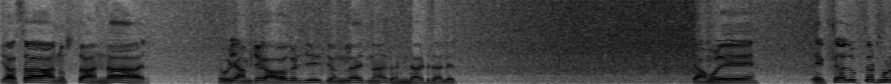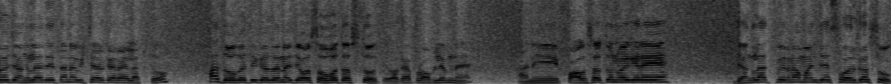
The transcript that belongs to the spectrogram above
की असा नुसता अंधार. एवढी आमच्या गावाकडची जंगलं आहेत ना घंडाट झालेत. त्यामुळे एकटा दुखता थोडं जंगलात येताना विचार करायला लागतो. हा दोघं तिघंजणं जेव्हा सोबत असतो तेव्हा काय प्रॉब्लेम नाही. आणि पावसातून वगैरे जंगलात फिरणं म्हणजे स्वर्गसुख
